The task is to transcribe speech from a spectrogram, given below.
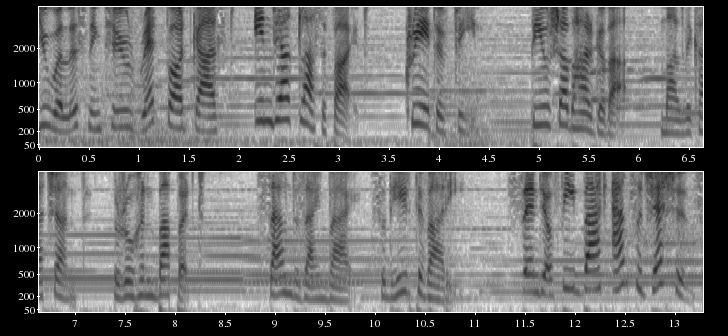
You are listening to red podcast India classified creative Team. Piyusha Bhargava, Malvika Chand, Rohan Bapat. Sound design by Sudhir Tiwari. Send your feedback and suggestions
